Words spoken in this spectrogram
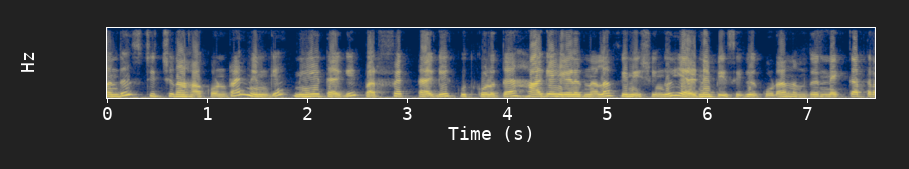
ಒಂದು ಸ್ಟಿಚ್ನ ಹಾಕೊಂಡ್ರೆ ನಿಮ್ಗೆ ನೀಟಾಗಿ ಪರ್ಫೆಕ್ಟ್ ಆಗಿ ಕೂತ್ಕೊಳ್ಳುತ್ತೆ. ಹಾಗೆ ಹೇಳದ್ನಲ್ಲ ಫಿನಿಶಿಂಗ್ ಎರಡನೇ ಪೀಸಿಗೂ ಕೂಡ ನಮ್ದು ನೆಕ್ ಹತ್ರ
